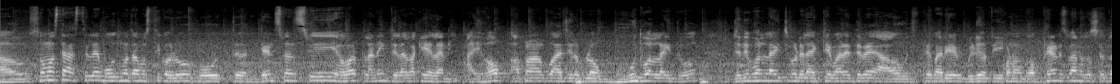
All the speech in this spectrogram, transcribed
ଆଉ ସମସ୍ତେ ଆସିଥିଲେ ବହୁତ ମଜାମସ୍ତି କଲୁ ବହୁତ ଡ୍ୟାନ୍ସ ଫ୍ୟାନ୍ସ ବି ହେବାର ପ୍ଲାନିଂ ଥିଲା ବାକି ହେଲାନି ଆଇ ହୋପ୍ ଆପଣଙ୍କୁ ଆଜିର ବ୍ଲଗ୍ ବହୁତ ଭଲ ଲାଗିଥିବ ଯଦି ଭଲ ଲାଗିଛି ଗୋଟେ ଲାଇକ୍ଟିଏ ମାରିଦେବେ ଆଉ ଯେତେ ପାରିବେ ଭିଡ଼ିଓଟି ଆପଣଙ୍କ ଫ୍ରେଣ୍ଡସ୍ମାନଙ୍କ ସହିତ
